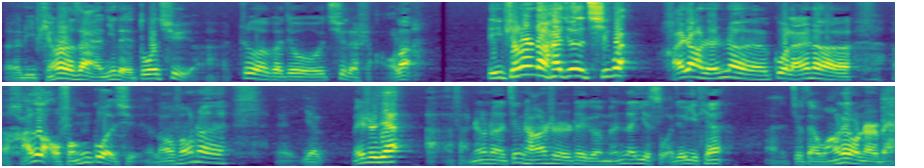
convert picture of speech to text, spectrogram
呃，李瓶儿在，你得多去啊。这个就去的少了。李瓶儿呢还觉得奇怪。还让人呢过来呢喊老冯过去，老冯呢也没时间啊，反正呢经常是这个门呢一锁就一天，哎就在王六那儿呗。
